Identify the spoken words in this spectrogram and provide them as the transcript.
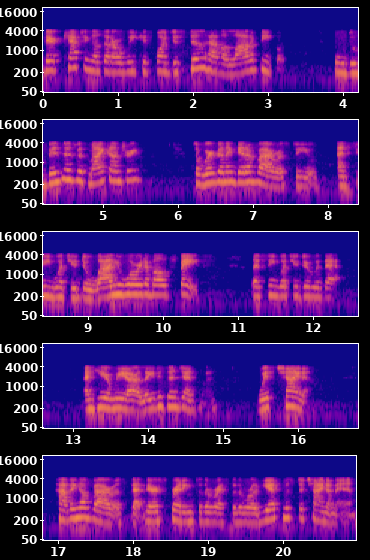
they're catching us at our weakest point. You still have a lot of people who do business with my country. So we're going to get a virus to you and see what you do. While you're worried about space, let's see what you do with that. And here we are, ladies and gentlemen, with China having a virus that they're spreading to the rest of the world. Yes, Mr. Chinaman,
